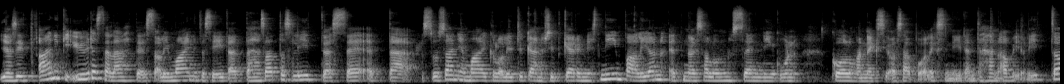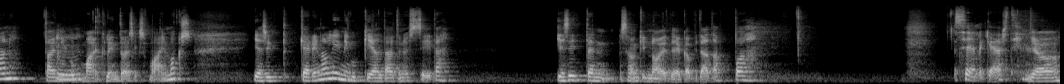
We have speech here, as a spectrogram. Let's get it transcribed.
Ja sitten ainakin yhdessä lähteessä oli maininta siitä, että tähän saattaisi liittyä se, että Susan ja Michael oli tykännyt sit Kerinistä niin paljon, että ne olisi halunnut sen niin kuin kolmanneksi osapuoleksi niiden tähän avioliittoon, tai niin kuin Michaelin toiseksi vaimoksi. Ja sitten Kerin oli niin kuin kieltäytynyt siitä. Ja sitten se onkin noita, joka pitää tappaa. Selkeästi. Joo.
